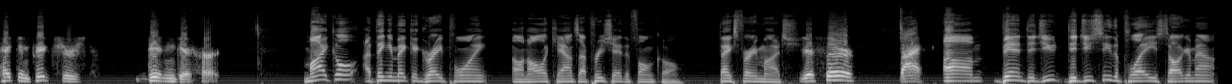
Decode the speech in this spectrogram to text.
taking pictures, didn't get hurt. Michael, I think you make a great point on all accounts. I appreciate the phone call. Thanks very much. Yes, sir. Bye. Um, Ben, did you did you see the play he's talking about?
